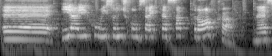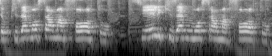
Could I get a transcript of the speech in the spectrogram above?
É, e aí, com isso, a gente consegue ter essa troca. Né? Se eu quiser mostrar uma foto, se ele quiser me mostrar uma foto,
